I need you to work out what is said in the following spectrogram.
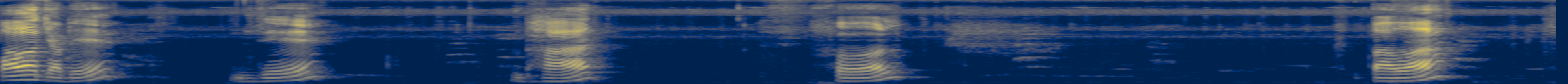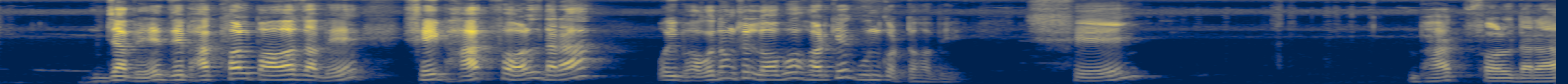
পাওয়া যাবে, যে ভাগ ফল পাওয়া যাবে, যে ভাগফল পাওয়া যাবে, সেই ভাগফল দ্বারা ওই ভগ্নাংশ লব হরকে গুণ করতে হবে। সেই ভাগফল দ্বারা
